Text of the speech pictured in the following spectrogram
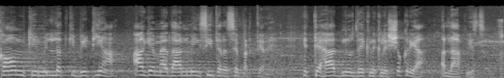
कौम की मिलत की बेटियाँ आगे मैदान में इसी तरह से बढ़ते रहें। इतिहाद न्यूज़ देखने के लिए शुक्रिया। अल्लाह हाफिज़।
